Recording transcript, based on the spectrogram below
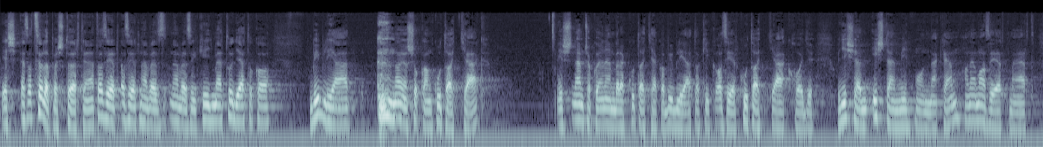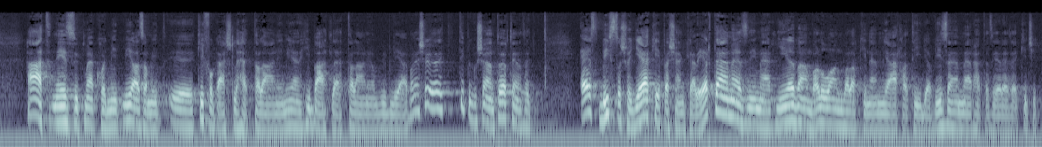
És ez a cölöpös történet azért, azért nevez, nevezik így, mert tudjátok, a Bibliát nagyon sokan kutatják, és nem csak olyan emberek kutatják a Bibliát, akik azért kutatják, hogy, hogy Isten, Isten mit mond nekem, hanem azért, mert hát nézzük meg, hogy mi, mi az, amit kifogást lehet találni, milyen hibát lehet találni a Bibliában. És egy tipikus olyan történet, hogy ezt biztos, hogy jelképesen kell értelmezni, mert nyilvánvalóan valaki nem járhat így a vizen, mert hát azért ez egy kicsit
